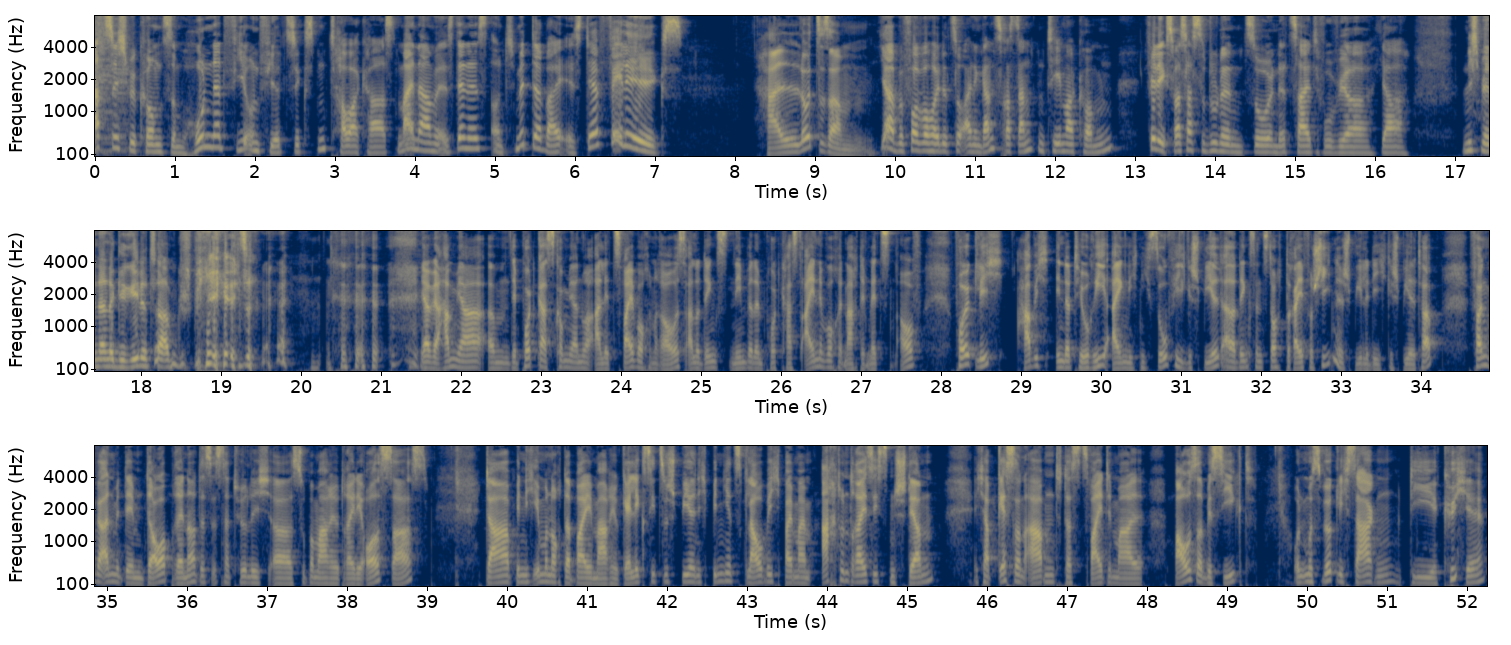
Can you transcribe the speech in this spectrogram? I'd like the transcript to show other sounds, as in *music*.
Herzlich willkommen zum 144. Towercast. Mein Name ist Dennis und mit dabei ist der Felix. Hallo zusammen. Ja, bevor wir heute zu einem ganz rasanten Thema kommen, Felix, was hast du denn so in der Zeit, wo wir ja nicht miteinander geredet haben, *laughs* gespielt? ja, wir haben ja, ähm, den Podcast kommen ja nur alle zwei Wochen raus. Allerdings nehmen wir den Podcast eine Woche nach dem letzten auf. Folglich habe ich in der Theorie eigentlich nicht so viel gespielt. Allerdings sind es doch drei verschiedene Spiele, die ich gespielt habe. Fangen wir an mit dem Dauerbrenner. Das ist natürlich äh, Super Mario 3D All Stars. Da bin ich immer noch dabei, Mario Galaxy zu spielen. Ich bin jetzt, glaube ich, bei meinem 38. Stern. Ich habe gestern Abend das zweite Mal Bowser besiegt und muss wirklich sagen, die Küche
